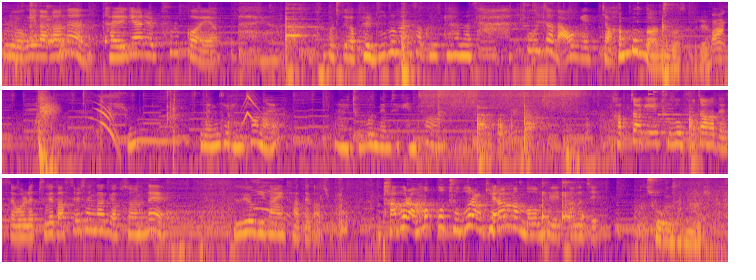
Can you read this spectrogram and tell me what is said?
그리고 여기다가는 달걀을 풀 거예요. 아휴, 그것도 옆을 누르면서 그렇게 하면 다 뿌져 나오겠죠. 한 번도 안 해봐서 그래요? 냄새 괜찮아요? 아니, 두부 냄새 괜찮아. 갑자기 두부 부자가 됐어요. 원래 두 개 다 쓸 생각이 없었는데 유효 기간이 다 돼가지고 밥을 안 먹고 두부랑 계란만 먹으면 되겠다, 그지? 좋은 생각이야.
